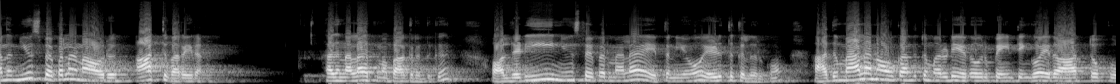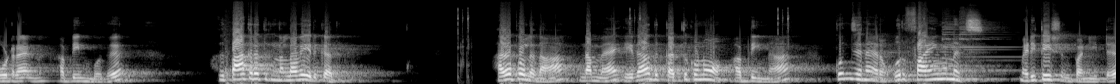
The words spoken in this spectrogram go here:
அந்த நியூஸ் பேப்பரில் நான் ஒரு ஆர்ட் வரைகிறேன். அது நல்லா இருக்குமா பார்க்குறதுக்கு. ஆல்ரெடி நியூஸ் பேப்பர் மேலே எத்தனையோ எழுத்துக்கள் இருக்கும். அது மேலே நான் உட்காந்துட்டு மறுபடியும் ஏதோ ஒரு பெயிண்டிங்கோ ஏதோ ஆர்ட்டோ போடுறேன் அப்படின் போது அது பார்க்குறதுக்கு நல்லாவே இருக்காது. அதே போல தான் நம்ம ஏதாவது கற்றுக்கணும் அப்படின்னா கொஞ்ச நேரம் ஒரு ஃபைவ் மினிட்ஸ் மெடிடேஷன் பண்ணிட்டு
